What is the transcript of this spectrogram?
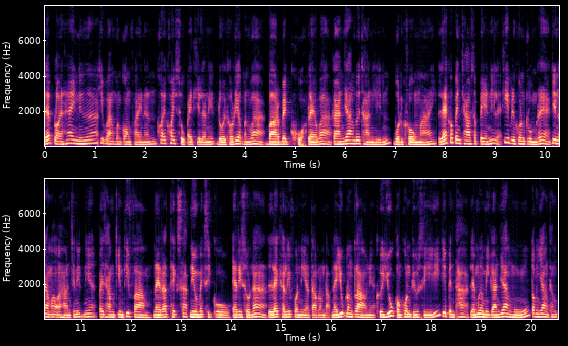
และปล่อยให้เนื้อที่วางบนกองไฟนั้น ค่อยๆ สุกไปทีละนิด โดยเขาเรียกมันว่าบาร์เบคัวแปลว่าการย่างด้วยถ่านหิน บนโครงไม้ และก็เป็นชาวสเปนนี่แหละ ที่เป็นคนกลุ่มแรกที่นำเอาอาหารชนิดนี้ไปทำกินที่ฟาร์ม ในรัฐเท็กซัส นิวเม็กซิโกแอริโซนาและแคลิฟอร์เนียตามลำดับในยุคดังกล่าวเนี่ยคือยุคของคนผิวสีที่เป็นทาสและเมื่อมีการย่างหมูต้องย่างทั้ง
